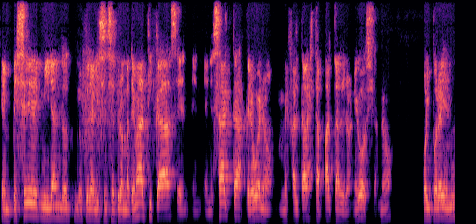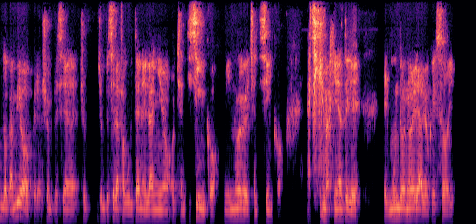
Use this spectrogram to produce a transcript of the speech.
empecé mirando lo que era licenciatura en matemáticas, en, exactas, pero bueno, me faltaba esta pata de los negocios, ¿no? Hoy por hoy el mundo cambió, pero yo empecé, yo, empecé la facultad en el año 85, 1985. Así que imagínate que el mundo no era lo que es hoy.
